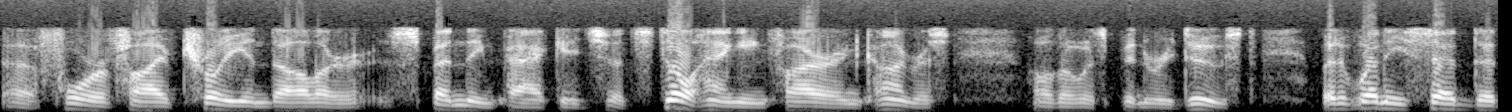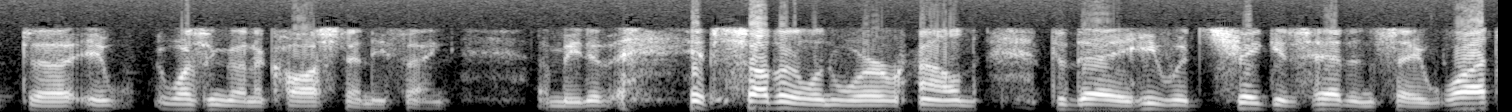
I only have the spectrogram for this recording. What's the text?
uh, four or five trillion dollar spending package that's still hanging fire in Congress, although it's been reduced. But when he said that uh, it wasn't going to cost anything, I mean, if, if Sutherland were around today, he would shake his head and say, "What?"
